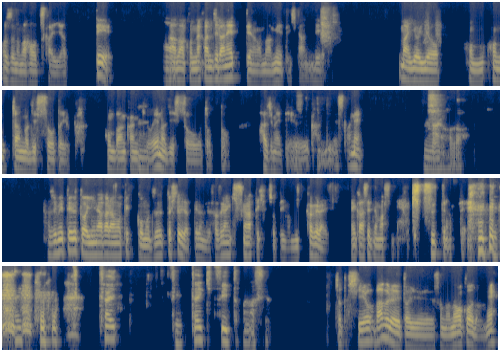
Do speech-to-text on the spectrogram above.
オズの魔法使いやって、あまあこんな感じだねっていうのがまあ見えてきたんで、まあいよいよ本本ちゃんの実装というか、本番環境への実装をちょっと始めている感じですかね。なるほど。始めてるとは言いながらも結構もうずっと一人でやってるんで、さすがにきつくなってきて、ちょっと今3日ぐらい寝かせてますね。きつってなって。絶対、絶対きついと思いますよ。ちょっと使用、バブルというそのノーコードのね、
